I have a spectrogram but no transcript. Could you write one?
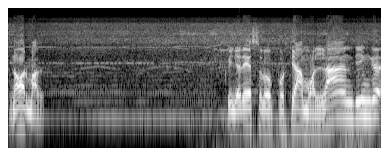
normal. Quindi adesso lo portiamo al landing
